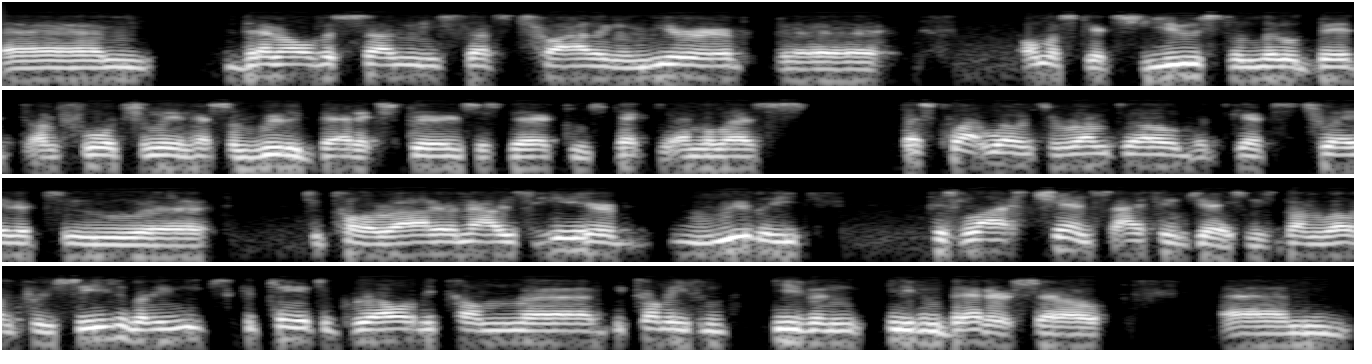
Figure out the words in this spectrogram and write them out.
um, then all of a sudden he starts trialing in Europe. Uh, almost gets used a little bit, unfortunately, and has some really bad experiences there. Comes back to MLS, does quite well in Toronto, but gets traded to uh, to Colorado. Now he's here, really his last chance. I think Jason. He's done well in preseason, but he needs to continue to grow and become uh, become even even even better. So, um,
